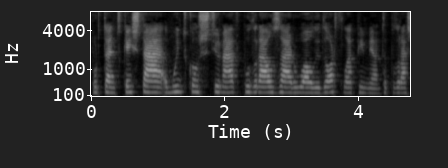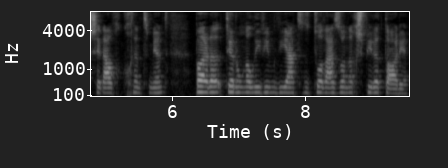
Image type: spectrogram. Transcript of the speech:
Portanto, quem está muito congestionado poderá usar o óleo de hortelã-pimenta, poderá cheirá-lo recorrentemente para ter um alívio imediato de toda a zona respiratória.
